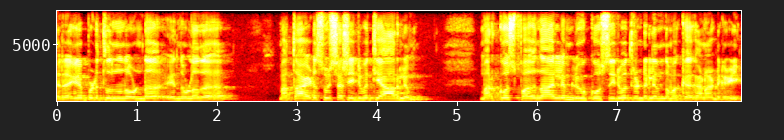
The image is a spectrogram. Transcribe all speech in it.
രേഖപ്പെടുത്തുന്നുണ്ട് എന്നുള്ളത് മത്തായുടെ സുവിശേഷം ഇരുപത്തിയാറിലും മർക്കോസ് പതിനാലിലും ലൂക്കോസ് ഇരുപത്തിരണ്ടിലും നമുക്ക് കാണാൻ കഴിയും.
